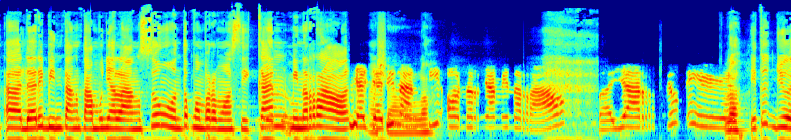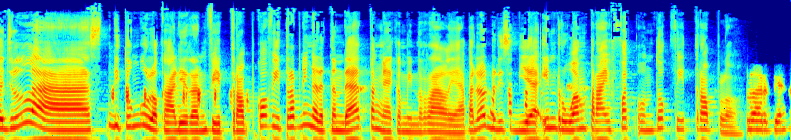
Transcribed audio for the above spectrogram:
eh, dari bintang tamunya langsung untuk mempromosikan Gitu. mineral. Ya Masya jadi Allah. nanti ownernya Mineral bayar Yoi. Loh itu juga jelas Ditunggu loh kehadiran Fitrop Kok Fitrop nih gak datang-datang ya ke mineral ya Padahal udah disediain ruang private untuk Fitrop loh luar biasa.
